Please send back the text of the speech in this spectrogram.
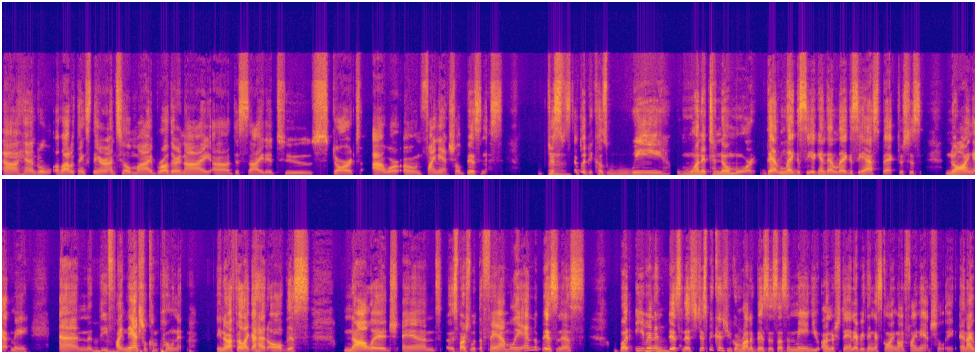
uh, handle a lot of things there until my brother and I uh, decided to start our own financial business just mm. simply because we wanted to know more. That legacy, again, that legacy aspect was just gnawing at me. And mm-hmm. the financial component, you know, I felt like I had all this knowledge and especially with the family and the business. But even mm-hmm. in business, just because you can run a business doesn't mean you understand everything that's going on financially. And I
